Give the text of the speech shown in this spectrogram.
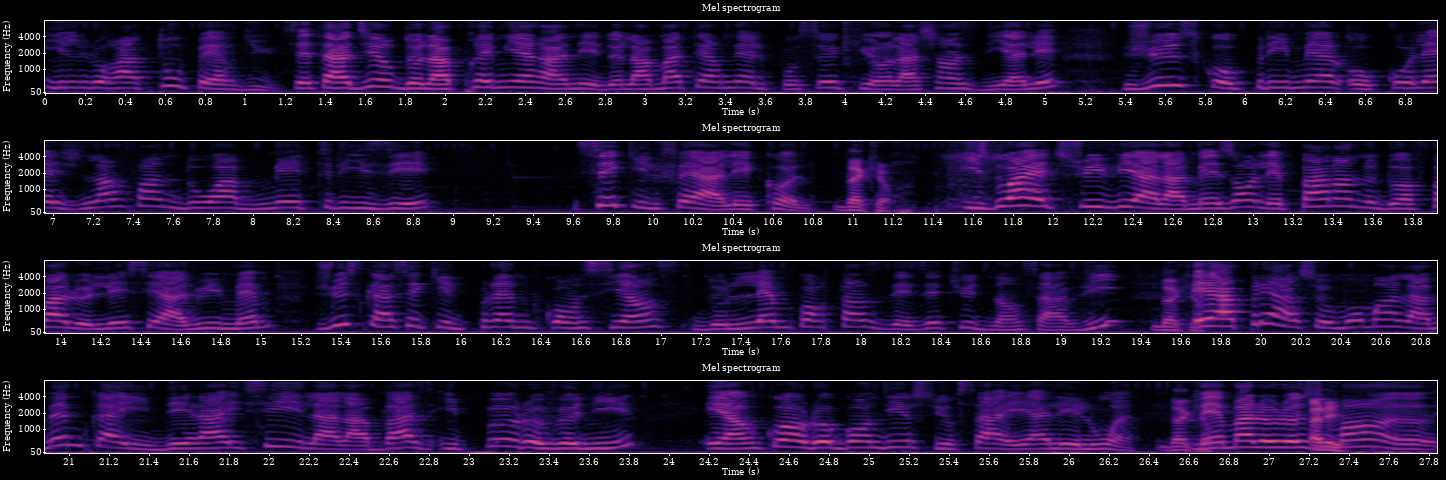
il aura tout perdu. C'est-à-dire de la première année, de la maternelle pour ceux qui ont la chance d'y aller, jusqu'au primaire, au collège, l'enfant doit maîtriser ce qu'il fait à l'école. D'accord. Il doit être suivi à la maison. Les parents ne doivent pas le laisser à lui-même jusqu'à ce qu'il prenne conscience de l'importance des études dans sa vie. D'accord. Et après, à ce moment-là, même quand il déraille, s'il a la base, il peut revenir et encore rebondir sur ça et aller loin. Mais malheureusement, euh,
